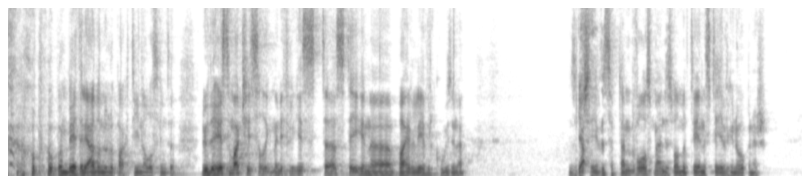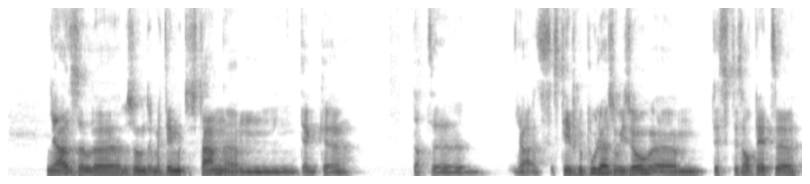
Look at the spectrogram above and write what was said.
op, op, een beter jaar dan 0 op 18, alleszins. Hè. Nu, de eerste match is, als ik me niet vergis, thuis tegen uh, Bayer Leverkusen. Hè. Dus op ja. 7 september volgens mij, dus wel meteen een stevige opener. Ja, zal, we zullen er meteen moeten staan. Um, ik denk dat ja, stevige pool hè, sowieso. Ehm, het, is, het is altijd eh, een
